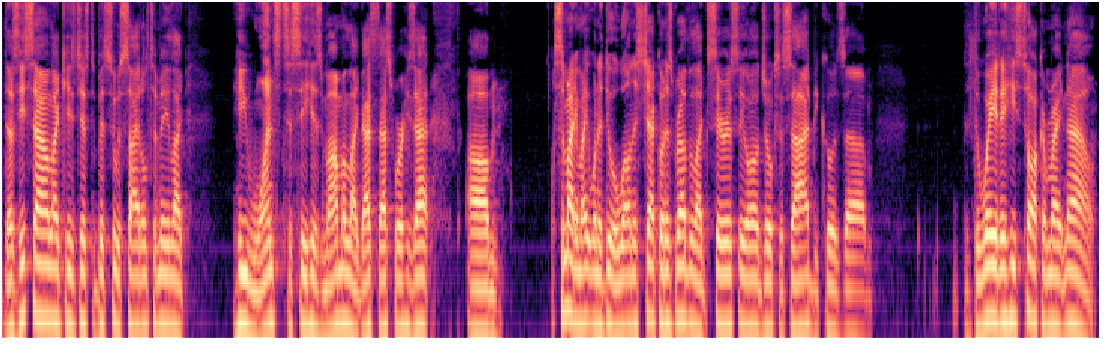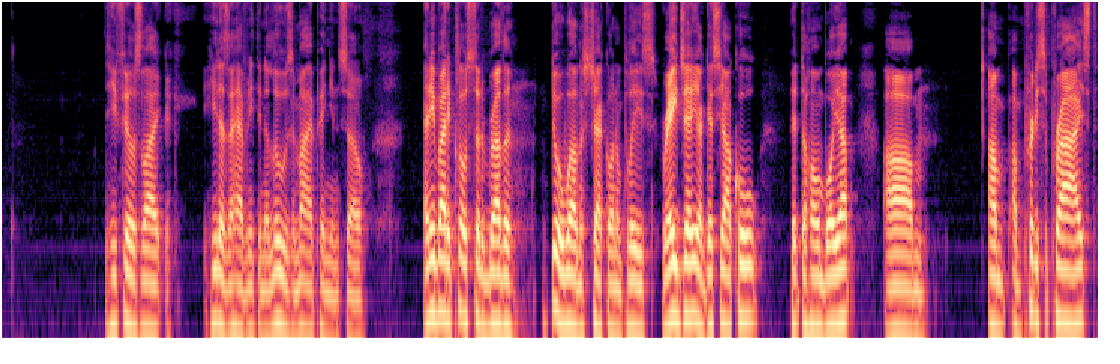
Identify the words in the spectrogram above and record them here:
does he sound like he's just a bit suicidal to me? Like, he wants to see his mama. Like, that's that's where he's at. Um, somebody might want to do a wellness check on his brother. Like, seriously, all jokes aside, because um, the way that he's talking right now, he feels like he doesn't have anything to lose, in my opinion. So, anybody close to the brother do a wellness check on him, please. Ray J, I guess y'all cool. Hit the homeboy up. Um, I'm I'm pretty surprised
